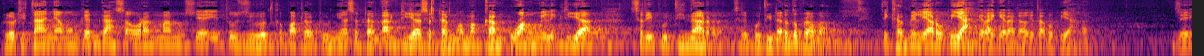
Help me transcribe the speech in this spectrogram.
Belum ditanya mungkinkah seorang manusia itu zuhud kepada dunia sedangkan dia sedang memegang uang milik dia seribu dinar. Seribu dinar itu berapa? Tiga miliar rupiah kira-kira kalau kita rupiahkan. Jadi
